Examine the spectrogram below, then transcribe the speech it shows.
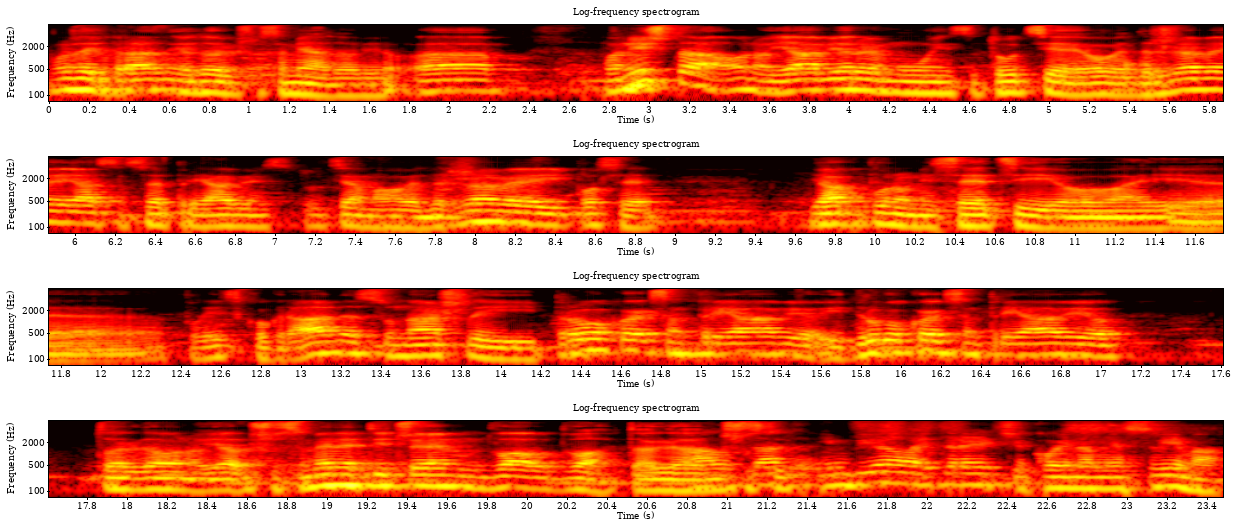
Možda i praznije od ovih što sam ja dobio. A, pa ništa, ono, ja vjerujem u institucije ove države, ja sam sve prijavio institucijama ove države i poslije jako puno mjeseci ovaj, e, policijskog rada su našli i prvog kojeg sam prijavio i drugog kojeg sam prijavio Tako da ono, ja, što se mene tiče, ja imam dva od dva, tako da... Ali što sad se- im bio ovaj treći koji nam je svima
